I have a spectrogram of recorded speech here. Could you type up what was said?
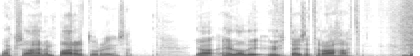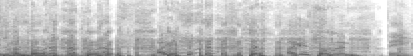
maksaa hänen parturinsa. Ja heillä oli yhteiset rahat. Oikein tämmönen think,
